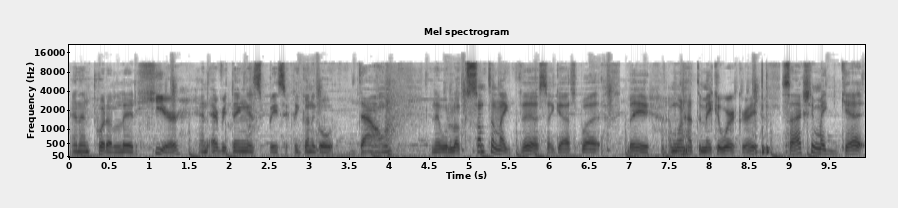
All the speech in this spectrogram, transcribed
and then put a lid here and everything is basically going to go down. And it would look something like this I guess but hey I'm gonna have to make it work right? So I actually might get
